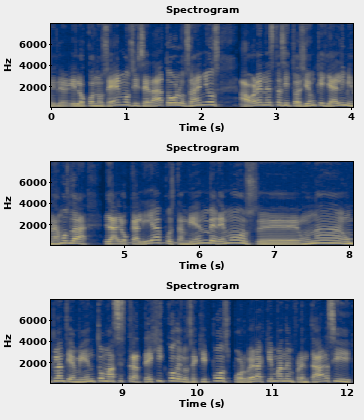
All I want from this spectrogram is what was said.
y, lo conocemos y se da todos los años. Ahora en esta situación que ya eliminamos la, la localía, pues también veremos eh, una, un planteamiento más estratégico de los equipos por ver a quién van a enfrentar. Si,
